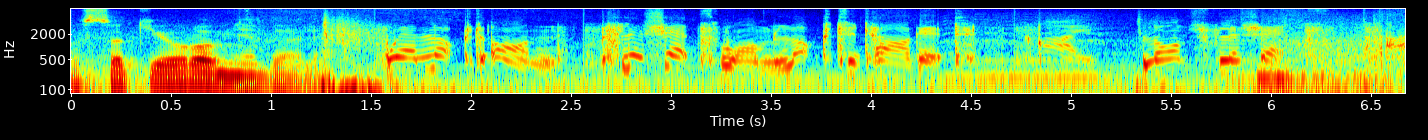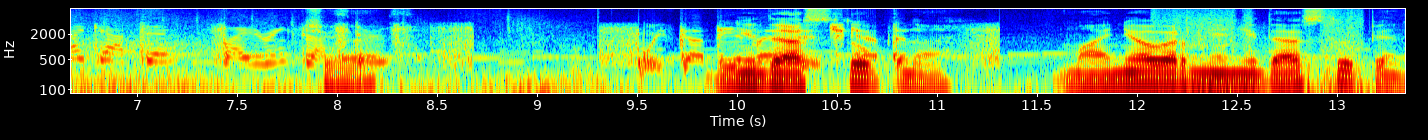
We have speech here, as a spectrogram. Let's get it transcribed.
Высокий урон мне дали. Flechette swarm locked to target. I launch flechettes. I, Captain. Firing thrusters. Недоступно. Маневр мне недоступен.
